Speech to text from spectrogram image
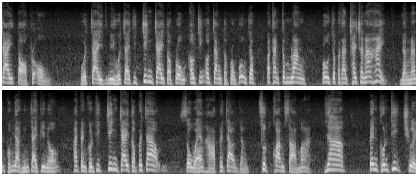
ใจต่อพระองค์ หัวใจมีหัวใจที่จริงใจต่อพระองค์เอาจริงเอาจังต่อพระองค์พระองค์จะ ประทานกำลัง พระองค์จะประทานชัยชนะให้ อย่างนั้นผมอยากหนุนใจพี่น้อง ให้เป็นคนที่จริงใจต่อพระเจ้า แสวงหาพระเจ้าอย่างสุดความสามารถ อย่าเป็นคนที่เฉื่อย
